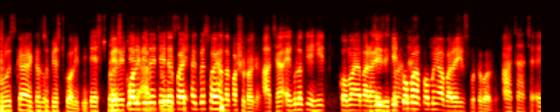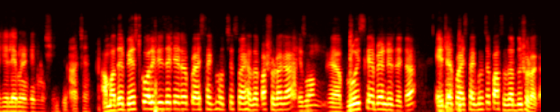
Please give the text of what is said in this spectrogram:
ব্লু স্কাই একটা হচ্ছে বেস্ট কোয়ালিটি বেস্ট কোয়ালিটি যেটা এটার প্রাইস থাকবে ছয় হাজার পাঁচশো টাকা। আচ্ছা এগুলো কি হিট কমায় আবার রাইজ জি হিট কমা কমে আবার ইউজ করতে পারবে। আচ্ছা আচ্ছা এই যে ল্যামিনেটিং মেশিন আচ্ছা। আমাদের বেস্ট কোয়ালিটি যেটা এটার প্রাইস থাকবে হচ্ছে ছয় হাজার পাঁচশো টাকা আচ্ছা। এবং ব্লু স্কাই ব্র্যান্ডের যেটা এটার প্রাইস থাকবে হচ্ছে পাঁচ হাজার দুশো টাকা।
